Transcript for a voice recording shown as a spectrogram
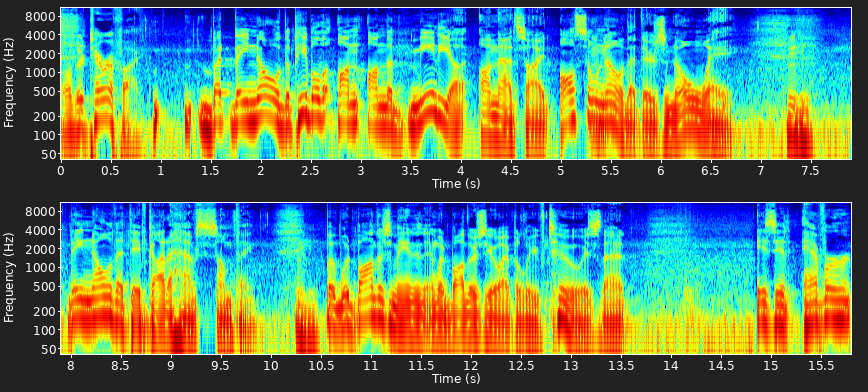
well, they're terrified. But they know the people on on the media on that side also know that there's no way. They know that they've got to have something. Mm-hmm. But what bothers me and what bothers you, I believe too, is that is it ever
